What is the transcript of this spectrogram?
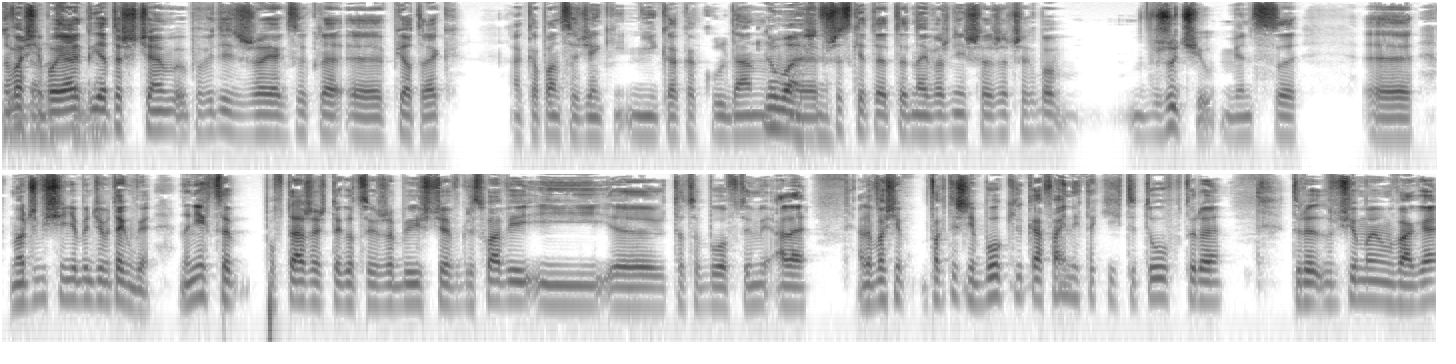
No właśnie, bo ja, ja też chciałem powiedzieć, że jak zwykle e, Piotrek a Kapan co dzięki Nikaka Kuldan no e, wszystkie te, te najważniejsze rzeczy chyba wrzucił, więc e, my oczywiście nie będziemy, tak mówię, no nie chcę powtarzać tego, co już robiliście w Grysławie i e, to, co było w tym, ale, ale właśnie faktycznie było kilka fajnych takich tytułów, które, które zwróciły moją uwagę.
